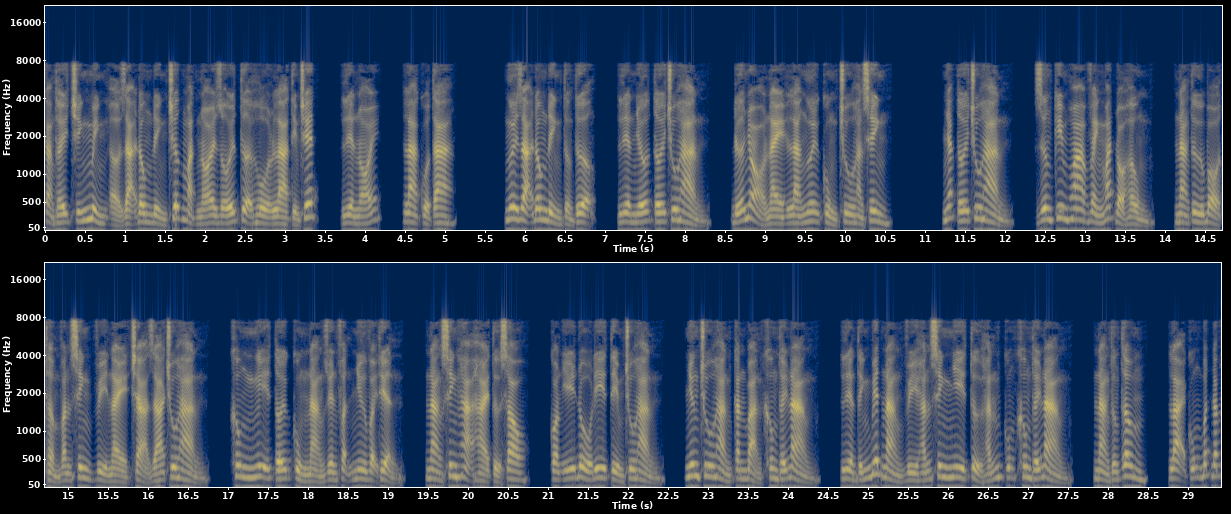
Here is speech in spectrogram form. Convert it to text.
cảm thấy chính mình ở dạ Đông đỉnh trước mặt nói dối tựa hồ là tìm chết, liền nói, là của ta. Ngươi dạ Đông đỉnh tưởng tượng, liền nhớ tới Chu Hàn, đứa nhỏ này là ngươi cùng Chu Hàn sinh. Nhắc tới Chu Hàn, Dương Kim Hoa vành mắt đỏ hồng, nàng từ bỏ thẩm văn sinh vì này trả giá Chu Hàn, không nghĩ tới cùng nàng duyên phận như vậy thiện, nàng sinh hạ hài từ sau, còn ý đồ đi tìm Chu Hàn, nhưng Chu Hàn căn bản không thấy nàng, liền tính biết nàng vì hắn sinh nhi tử hắn cũng không thấy nàng, nàng thương tâm, lại cũng bất đắc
